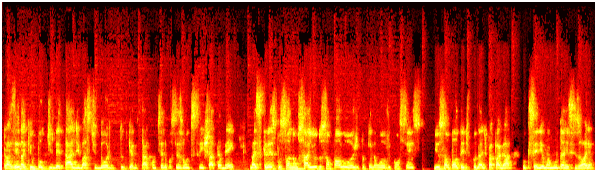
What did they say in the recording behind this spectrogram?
trazendo aqui um pouco de detalhe, de bastidor, tudo que está acontecendo, vocês vão destrinchar também, mas Crespo só não saiu do São Paulo hoje porque não houve consenso e o São Paulo tem dificuldade para pagar o que seria uma multa rescisória,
